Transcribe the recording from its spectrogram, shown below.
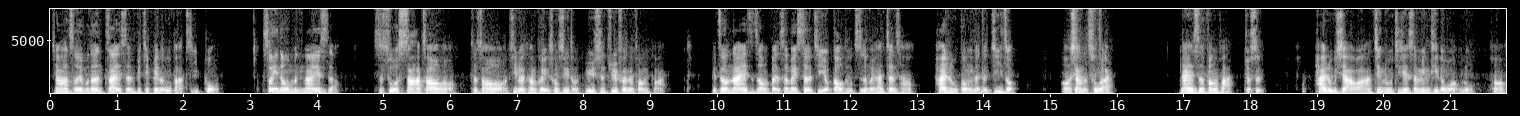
夏娃只会不断再生，并且变得无法击破。所以呢，我们 Nice 啊，使出了杀招哦，这招哦，基本上可以说是一种玉石俱焚的方法。也只有 Nice 这种本身被设计有高度智慧和侦查害路功能的机种，哦想得出来。Nice 的方法就是。害入夏娃进入机械生命体的网络，哦，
